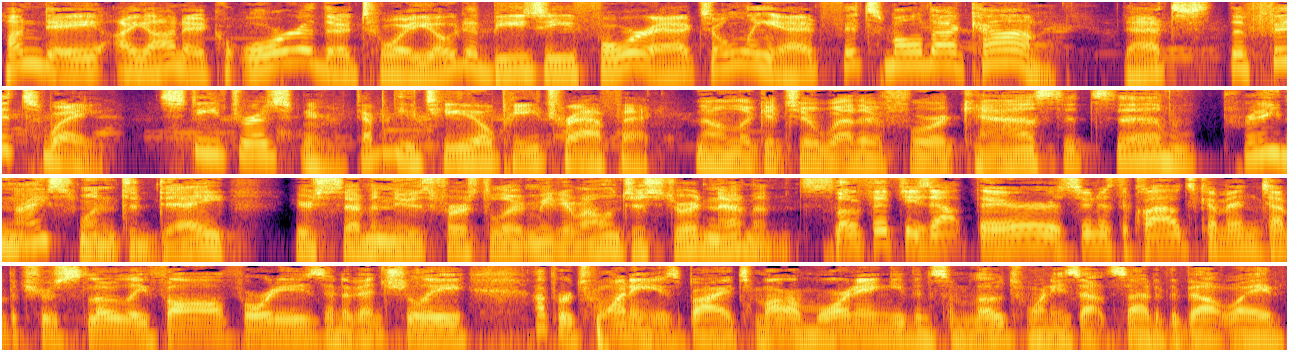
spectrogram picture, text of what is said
Hyundai Ioniq, or the Toyota BZ4X only at fitzmall.com. That's the Fitz Way. Steve Dresner, WTOP Traffic. Now look at your weather forecast. It's a pretty nice one today. Here's 7 News First Alert meteorologist Jordan Evans. Low 50s out there. As soon as the clouds come in, temperatures slowly fall, 40s, and eventually upper 20s by tomorrow morning, even some low 20s outside of the Beltway.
